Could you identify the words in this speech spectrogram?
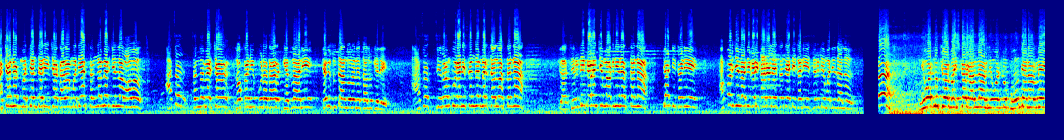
अचानक मध्यंतरीच्या काळामध्ये संगमेर जिल्हा व्हावं असं संगमेरच्या लोकांनी पुढाकार घेतला आणि त्यांनी सुद्धा आंदोलन चालू केले. असं श्रीरामपूर आणि संगमेर चालू असताना शिर्डीकरांची मागणी नसताना त्या ठिकाणी अपर जिल्हाधिकारी कार्यालयाचं त्या ठिकाणी शिर्डीमध्ये झालं. निवडणुकीवर बहिष्कार घालणार निवडणूक होऊन देणार नाही.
